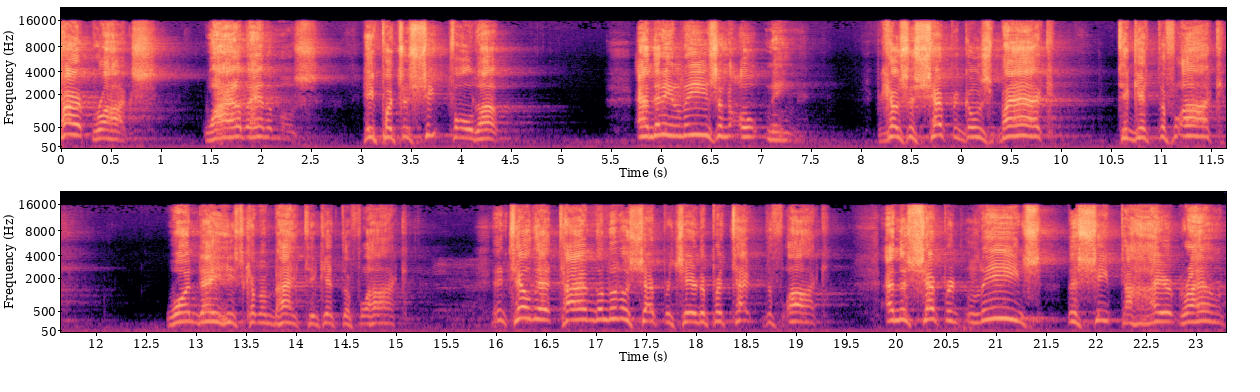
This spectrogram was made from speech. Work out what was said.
sharp rocks, wild animals. He puts a sheepfold up. And then he leaves an opening because the shepherd goes back to get the flock. One day he's coming back to get the flock. Until that time, the little shepherd's here to protect the flock. And the shepherd leads the sheep to higher ground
